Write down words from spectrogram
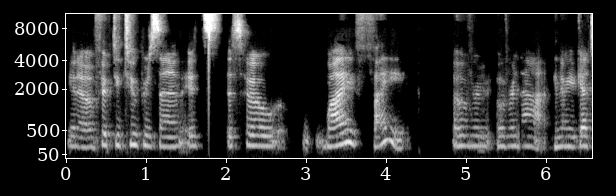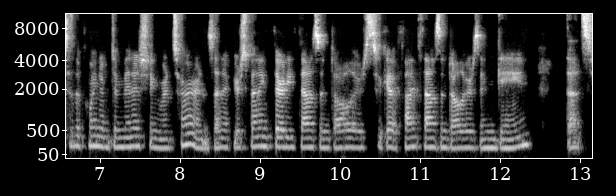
you know 52% it's so why fight over over that? You know you get to the point of diminishing returns and if you're spending $30000 to get $5000 in gain that's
